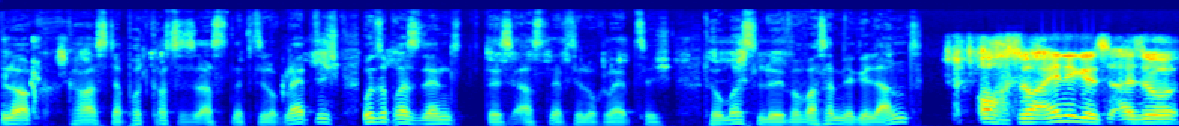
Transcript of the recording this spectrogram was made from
Logcast, der Podcast des 1. FC Lok Leipzig. Unser Präsident des 1. FC Lok Leipzig, Thomas Löwe. Was haben wir gelernt? Ach, so einiges. Also,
